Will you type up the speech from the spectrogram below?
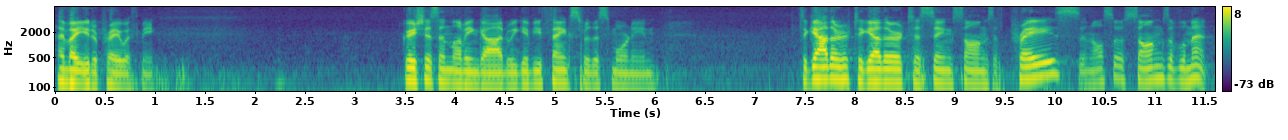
I invite you to pray with me. Gracious and loving God, we give you thanks for this morning to gather together to sing songs of praise and also songs of lament.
